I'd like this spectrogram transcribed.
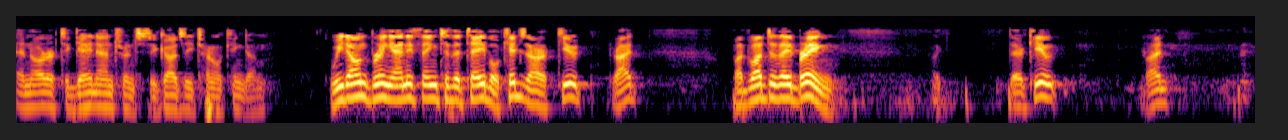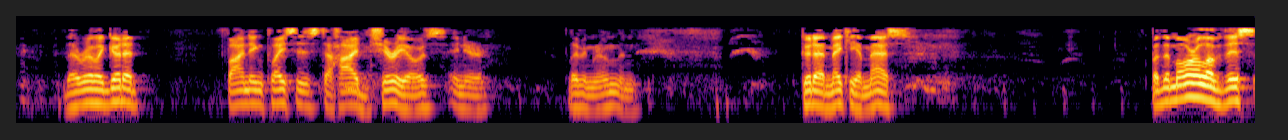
in order to gain entrance to God's eternal kingdom. We don't bring anything to the table. Kids are cute, right? But what do they bring? They're cute, right? They're really good at finding places to hide Cheerios in your living room and good at making a mess. But the moral of this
